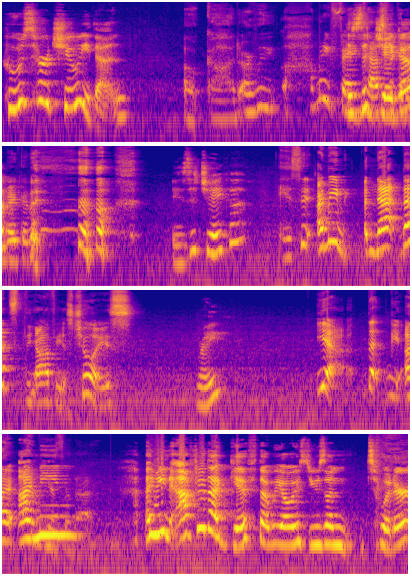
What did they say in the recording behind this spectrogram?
Who's her Chewie then? Oh God, are we? How many Is it fantastic Jacob? make of this? Is it Jacob? Is it? I mean, Nat. That's the obvious choice. Right? Yeah, that. I, I I'm here for mean, that. I mean, after that gif that we always use on Twitter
